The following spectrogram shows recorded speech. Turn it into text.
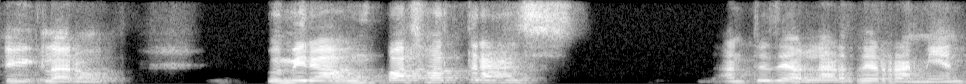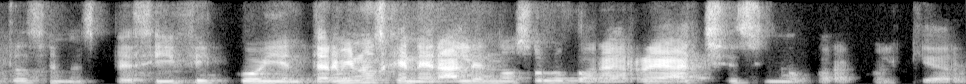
Sí, claro. Pues mira, un paso atrás, antes de hablar de herramientas en específico y en términos generales, no solo para RH, sino para cualquier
